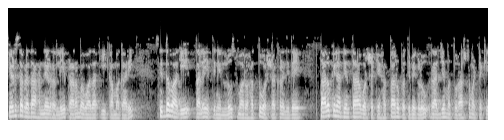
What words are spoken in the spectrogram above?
ಎರಡು ಸಾವಿರದ ಹನ್ನೆರಡರಲ್ಲಿ ಪ್ರಾರಂಭವಾದ ಈ ಕಾಮಗಾರಿ ಸಿದ್ದವಾಗಿ ತಲೆ ಎತ್ತಿ ನಿಲ್ಲಲು ಸುಮಾರು ಹತ್ತು ವರ್ಷ ಕಳೆದಿದೆ. ತಾಲೂಕಿನಾದ್ಯಂತ ವರ್ಷಕ್ಕೆ ಹತ್ತಾರು ಪ್ರತಿಭೆಗಳು ರಾಜ್ಯ ಮತ್ತು ರಾಷ್ಟ್ರಮಟ್ಟಕ್ಕೆ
